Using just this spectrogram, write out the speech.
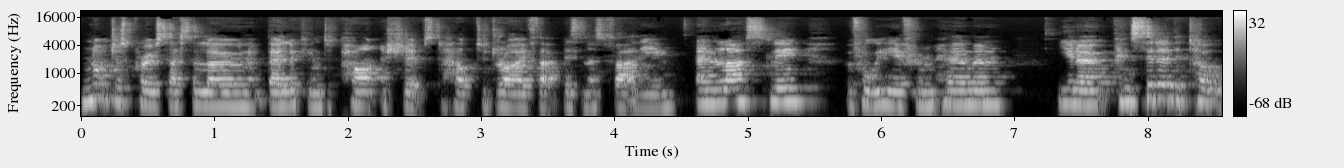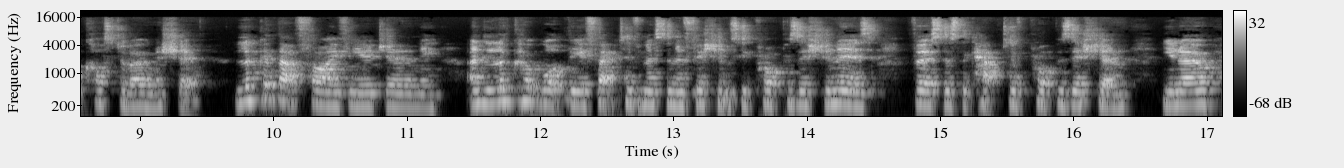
not just process alone, they're looking to partnerships to help to drive that business value. And lastly, before we hear from Hermann, you know, consider the total cost of ownership. Look at that five year journey and look at what the effectiveness and efficiency proposition is versus the captive proposition. You know,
